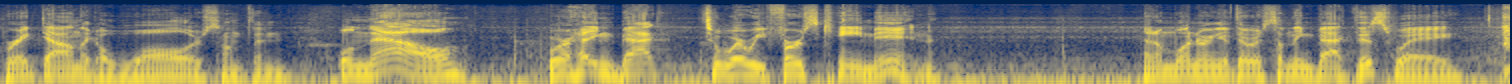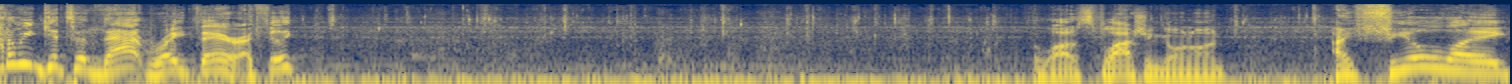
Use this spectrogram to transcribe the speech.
break down like a wall or something. Well, now we're heading back to where we first came in. And I'm wondering if there was something back this way. How do we get to that right there? I feel like a lot of splashing going on. I feel like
